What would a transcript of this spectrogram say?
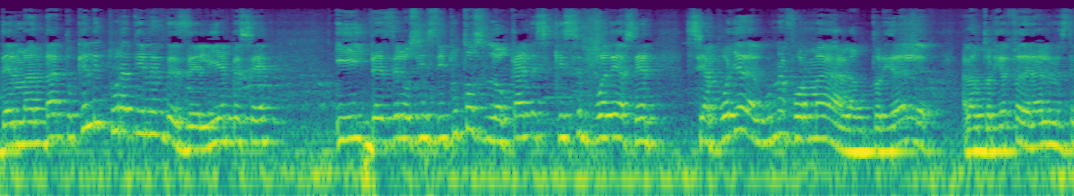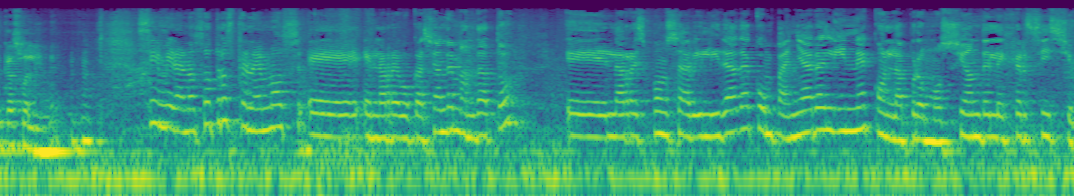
del mandato. ¿Qué lectura tienen desde el IEPC y desde los institutos locales? ¿Qué se puede hacer? ¿Se apoya de alguna forma a la autoridad, a la autoridad federal, en este caso al INE? Sí, mira, nosotros tenemos eh, en la revocación de mandato eh, la responsabilidad de acompañar al INE con la promoción del ejercicio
